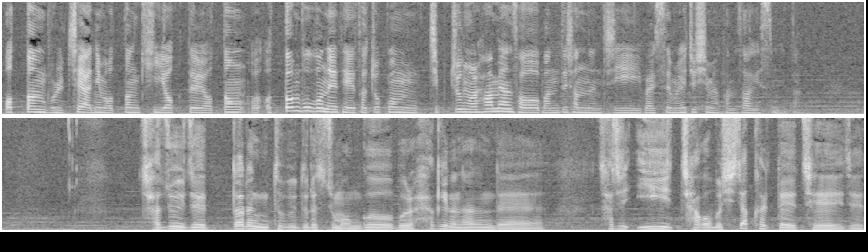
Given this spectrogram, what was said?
어떤 물체 아니면 어떤 기억들 어떤 어, 어떤 부분에 대해서 조금 집중을 하면서 만드셨는지 말씀을 해주시면 감사하겠습니다. 자주 이제 다른 인터뷰들에서 좀 언급을 하기는 하는데 사실 이 작업을 시작할 때 제 이제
